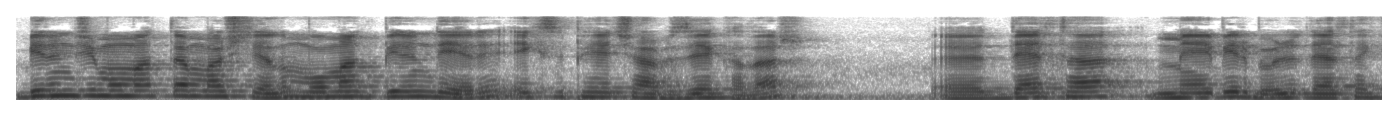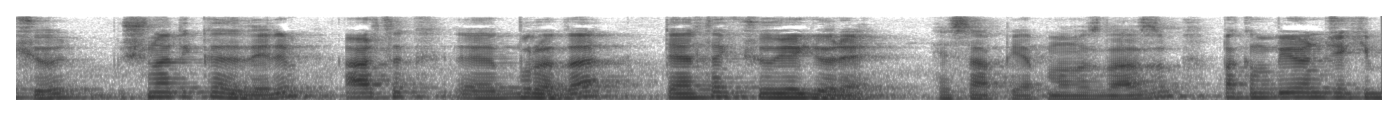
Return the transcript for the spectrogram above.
Birinci momentten başlayalım. Moment 1'in değeri eksi P çarpı Z kadar. Ee, delta M1 bölü delta Q. Şuna dikkat edelim. Artık e, burada delta Q'ya göre hesap yapmamız lazım. Bakın bir önceki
